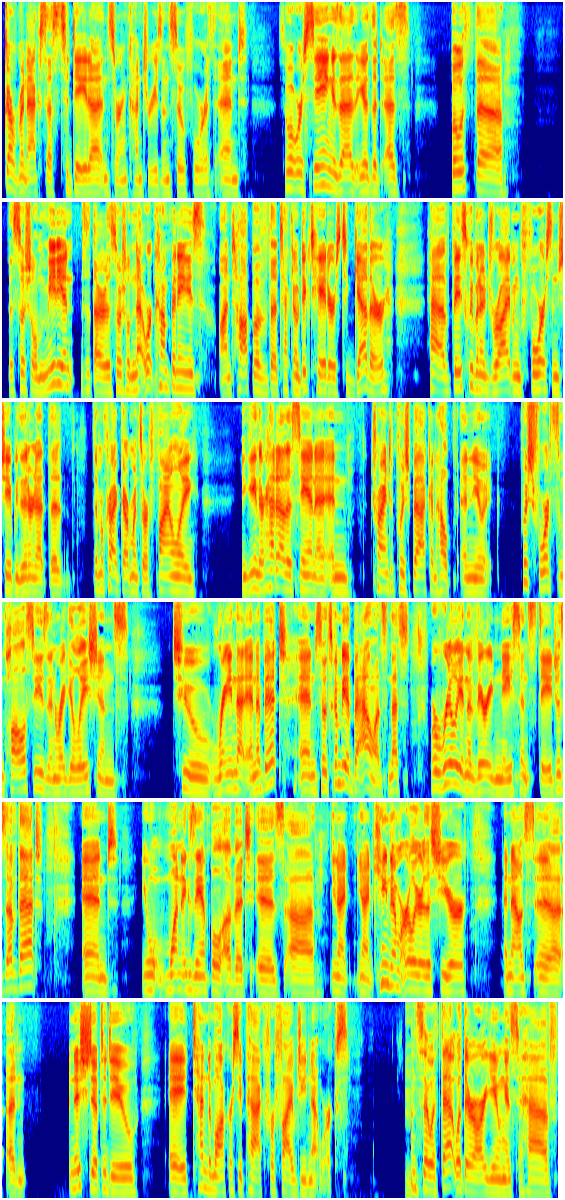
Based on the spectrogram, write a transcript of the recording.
government access to data in certain countries and so forth. And so what we're seeing is that, you know, as both the the social media or the social network companies on top of the techno dictators together have basically been a driving force in shaping the internet that democratic governments are finally getting their head out of the sand and, and trying to push back and help and you know push forward some policies and regulations to rein that in a bit. And so it's going to be a balance. And that's, we're really in the very nascent stages of that. And one example of it is uh, United, United Kingdom earlier this year announced a, an initiative to do a 10 democracy pack for 5G networks. Mm. And so with that, what they're arguing is to have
